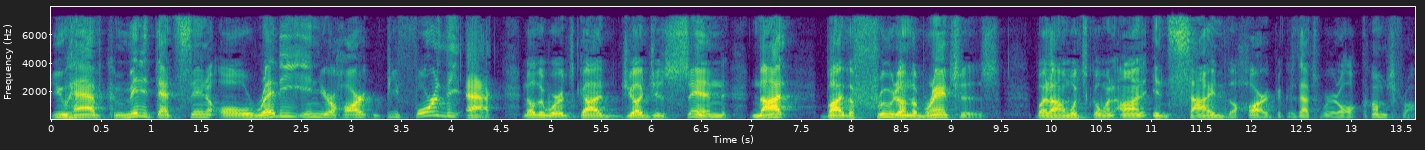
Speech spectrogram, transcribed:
you have committed that sin already in your heart before the act. In other words, God judges sin not by the fruit on the branches, but on what's going on inside the heart, because that's where it all comes from.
